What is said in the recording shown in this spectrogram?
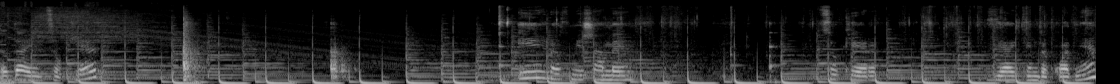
Dodaję cukier i rozmieszamy cukier jajkiem dokładnie.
